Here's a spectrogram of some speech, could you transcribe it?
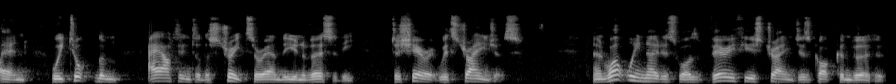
and we took them out into the streets around the university to share it with strangers. And what we noticed was very few strangers got converted.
